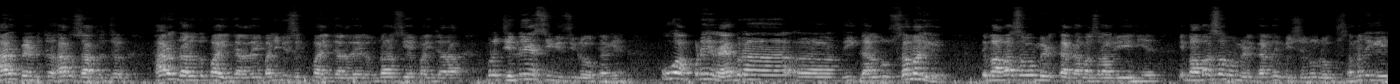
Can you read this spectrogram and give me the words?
ਹਰ ਪਿੰਡ 'ਚ, ਹਰ ਸੱਤ 'ਚ, ਹਰ ਦਲਿਤ ਭਾਈਚਾਰੇ ਦੇ ਮਜਬੀ ਸਿੱਖ ਭਾਈਚਾਰੇ ਦੇ ਰਮਦਾਸੀਆ ਭਾਈਚਾਰਾ ਮਤਲਬ ਜਿੰਨੇ ਐਸਸੀਬੀਸੀ ਲੋਕ ਹੈਗੇ, ਉਹ ਆਪਣੇ ਰਹਿਬਰਾਂ ਦੀ ਗੱਲ ਨੂੰ ਸਮਝ ਗਏ। ਤੇ ਬਾਬਾ ਸਾਹਿਬ ਅੰਬੇਡਕਰ ਦਾ ਮਸਲਾ ਵੀ ਇਹੀ ਹੈ ਕਿ ਬਾਬਾ ਸਾਹਿਬ ਅੰਬੇਡਕਰ ਦੇ ਮਿਸ਼ਨ ਨੂੰ ਲੋਕ ਸਮਝ ਗਏ,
